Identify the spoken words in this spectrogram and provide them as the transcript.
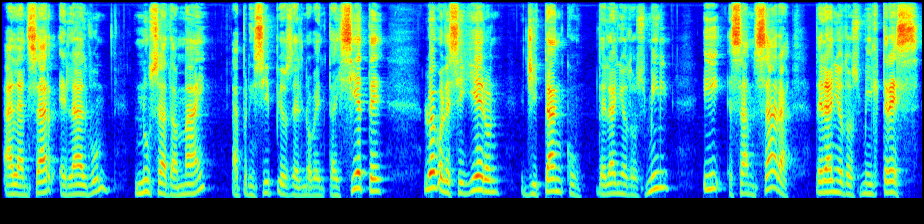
al lanzar el álbum Nusa Damai a principios del 97, luego le siguieron Jitanku del año 2000 y Samsara del año 2003,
